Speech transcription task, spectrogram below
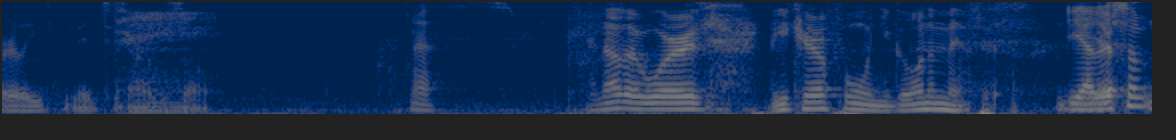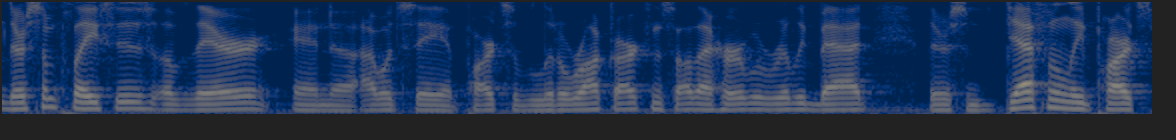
early mid 2000s so Yes. In other words, be careful when you go into Memphis. Yeah, Yep. there's some there's some places of there, and uh, I would say parts of Little Rock, Arkansas, that I heard were really bad. There's some definitely parts,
